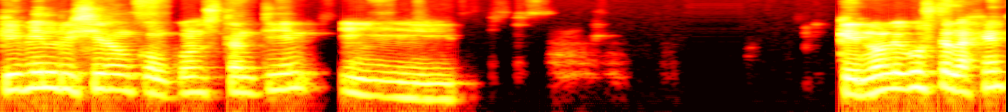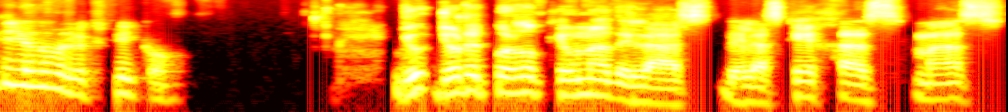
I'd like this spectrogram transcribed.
qué bien lo hicieron con Constantine y que no le guste a la gente, yo no me lo explico. Yo, yo recuerdo que una de las, de las quejas más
